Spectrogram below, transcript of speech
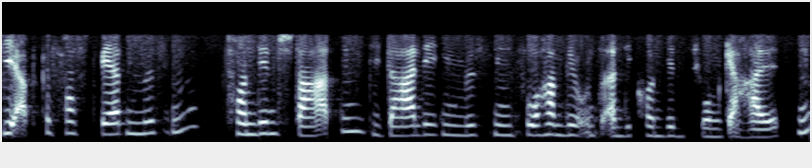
die abgefasst werden müssen von den Staaten, die darlegen müssen, so haben wir uns an die Konvention gehalten.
